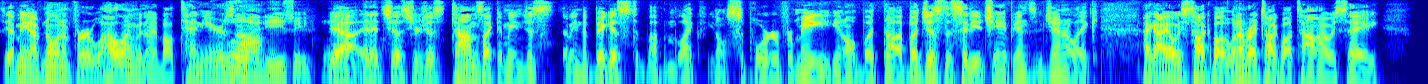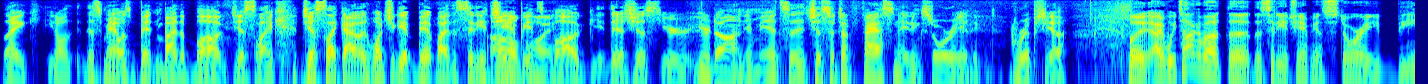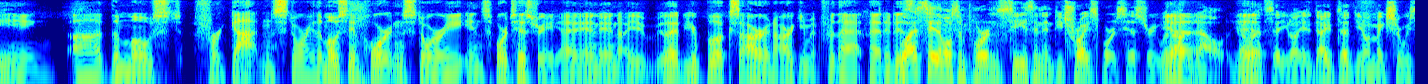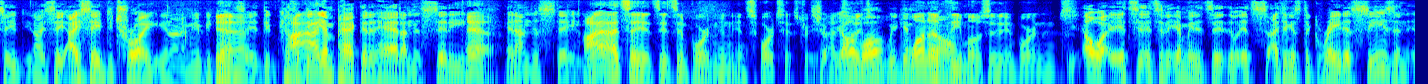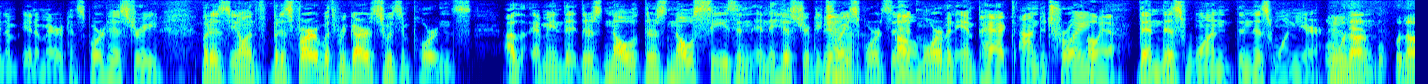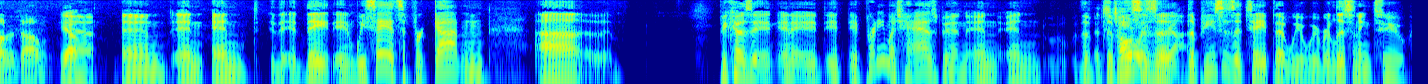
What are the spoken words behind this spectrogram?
I mean, I've known him for how long? Have we known? About ten years Well, now. easy. Yeah, and it's just you're just Tom's like I mean just I mean the biggest of, like you know supporter for me you know but uh, but just the city of champions in general like I, I always talk about whenever I talk about Tom I always say like you know this man was bitten by the bug just like just like I once you get bit by the city of Oh, champions boy. bug there's just you're you're done I mean it's it's just such a fascinating story and it grips you But I, we talk about the the City of Champions story being uh, the most forgotten story, the most important story in sports history, and and I, that, your books are an argument for that. That it is. well I'd say the most important season in Detroit sports history without Yeah. a doubt you know And- that's uh, you know I you know make sure we say you know I say I say Detroit you know what I mean because uh, Yeah. it, because of the I- impact that it had on this city Yeah. and on this state yeah. I, I'd say it's it's important in, in sports history. Sure. I'd Yeah, it's well, we can- one of know. the most important. Oh, it's it's. I mean, it's it's. I think it's the greatest season in in American sport history. But as you know, but as far with regards to its importance, I, I mean, th- there's no there's no season in the history of Detroit Yeah. sports that Oh. had more of an impact on Detroit. Oh, yeah. than this one than this one year. Well, without And- without a doubt. yep. Yeah, and and and they and we say it's a forgotten. Uh, because it and it, it, it pretty much has been and and the It's the totally pieces of forgotten. the pieces of tape that we, we were listening to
